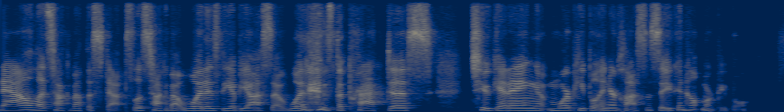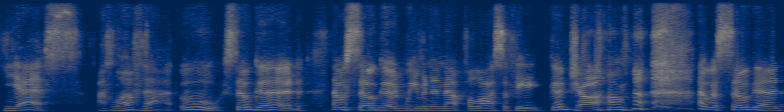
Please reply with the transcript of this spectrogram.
Now let's talk about the steps. Let's talk about what is the abhyasa? What is the practice to getting more people in your classes so you can help more people? Yes. I love that. Ooh, so good. That was so good weaving in that philosophy. Good job. that was so good.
